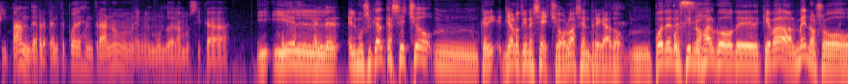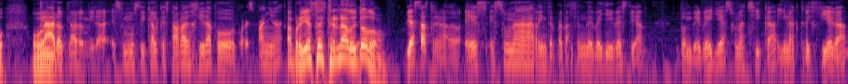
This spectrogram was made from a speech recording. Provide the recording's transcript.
y pam, de repente puedes entrar ¿no? en el mundo de la música. Y, y el, el musical que has hecho, mm, que ya lo tienes hecho, o lo has entregado, mm, ¿puedes Pues decirnos sí. algo de qué va, al menos? O, o- Claro, claro, mira, es un musical que está ahora de gira por, por España. Ah, pero ya está Es- estrenado y todo. Ya está estrenado. Es, es una reinterpretación de Bella y Bestia, donde Bella es una chica y una actriz ciega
